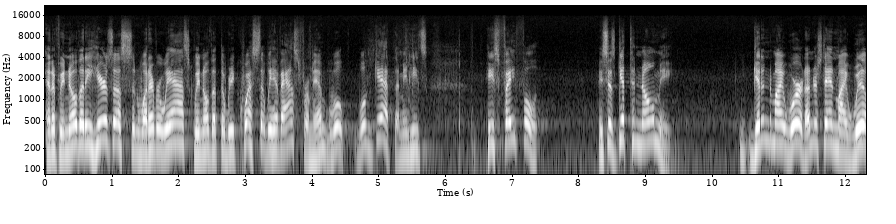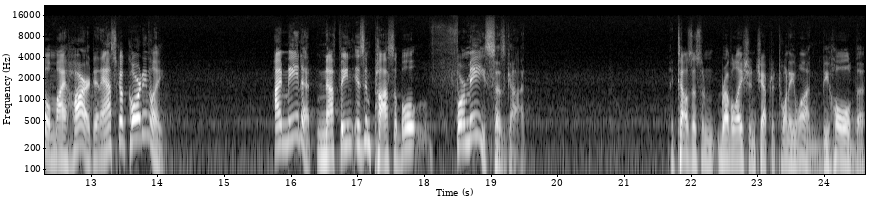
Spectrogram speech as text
And if we know that he hears us in whatever we ask, we know that the requests that we have asked from him we'll, we'll get. I mean, he's, he's faithful. He says, Get to know me, get into my word, understand my will, my heart, and ask accordingly. I mean it. Nothing is impossible for me, says God. He tells us in Revelation chapter 21 Behold, the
